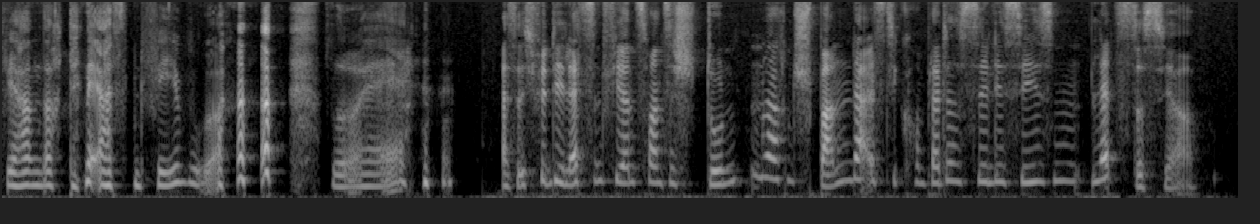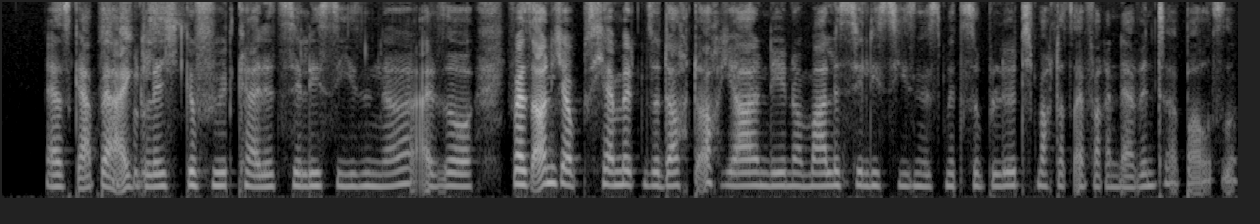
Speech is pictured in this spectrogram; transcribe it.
wir haben doch den ersten Februar. so, hä? Also ich finde, die letzten 24 Stunden waren spannender als die komplette Silly Season letztes Jahr. Ja, es gab ja eigentlich gefühlt keine Silly Season, ne? Also, ich weiß auch nicht, ob sich Hamilton so dachte, ach ja, nee, normale Silly Season ist mir zu blöd, ich mache das einfach in der Winterpause.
